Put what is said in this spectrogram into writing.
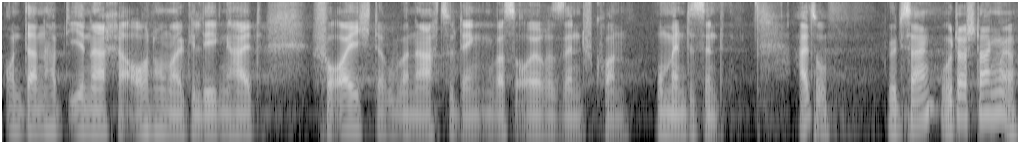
Und dann habt ihr nachher auch nochmal Gelegenheit für euch darüber nachzudenken, was eure Senfkorn-Momente sind. Also, würde ich sagen, Uta, starten wir.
